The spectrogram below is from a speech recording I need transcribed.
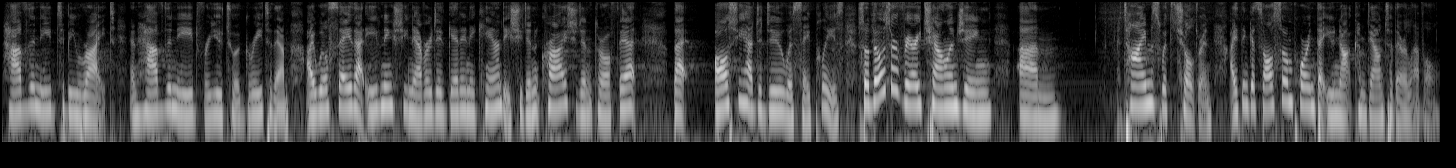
have the need to be right and have the need for you to agree to them. I will say that evening she never did get any candy. She didn't cry. She didn't throw a fit, but all she had to do was say please. So those are very challenging um, times with children. I think it's also important that you not come down to their level.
